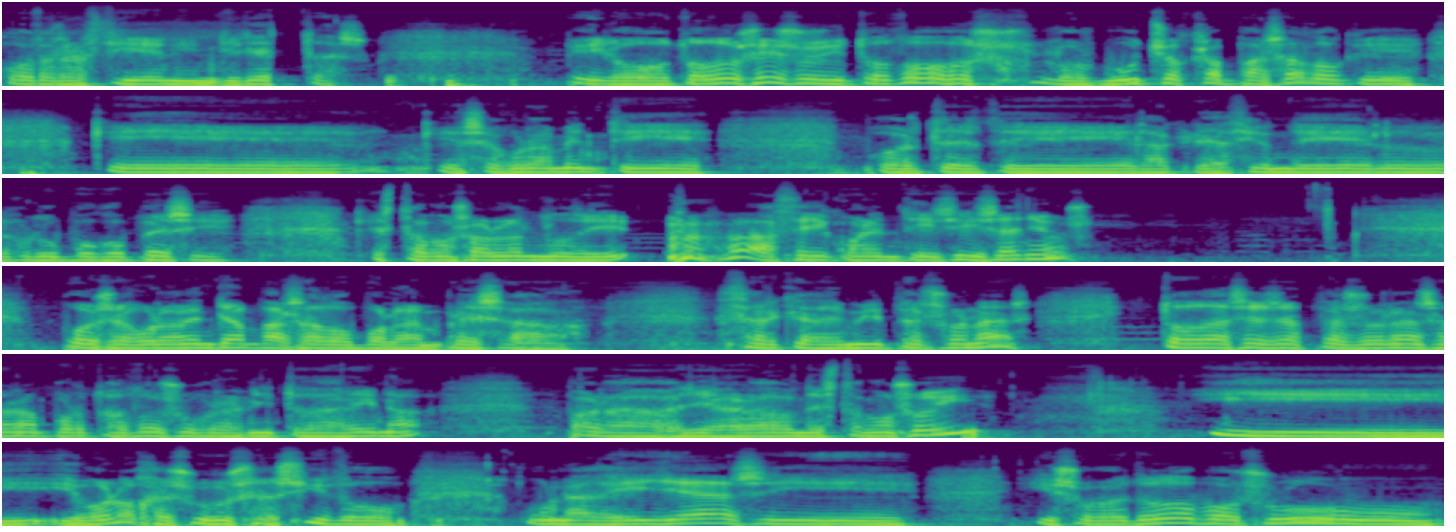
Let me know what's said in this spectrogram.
otras 100 indirectas. Pero todos esos y todos los muchos que han pasado, que, que, seguramente pues desde la creación del grupo Copese, que estamos hablando de hace 46 años, pues seguramente han pasado por la empresa cerca de mil personas. Todas esas personas han aportado su granito de arena para llegar a donde estamos hoy y, bueno, Jesús ha sido una de ellas y, sobre todo por su,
